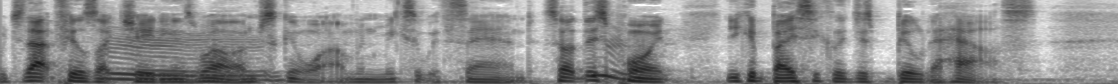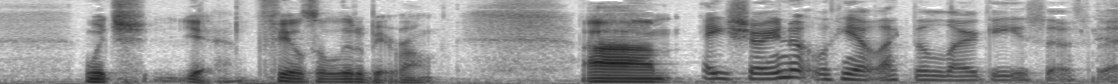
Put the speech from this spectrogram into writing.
Which that feels like cheating as well. I'm just going. Well, I'm going to mix it with sand. So at this point, you could basically just build a house, which yeah feels a little bit wrong. Um, Are you sure you're not looking at like the logies of the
